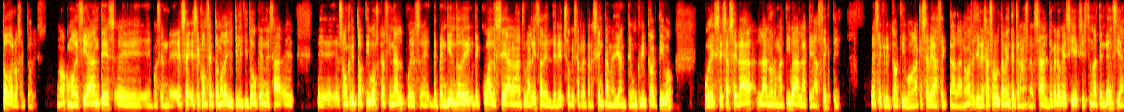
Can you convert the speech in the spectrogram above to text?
todos los sectores. ¿no? Como decía antes, eh, pues ese, concepto ¿no? de utility token, esa, eh, son criptoactivos que al final, pues eh, dependiendo de, cuál sea la naturaleza del derecho que se representa mediante un criptoactivo, pues esa será la normativa a la que afecte ese criptoactivo, a la que se vea afectada. ¿no? Es decir, es absolutamente transversal. Yo creo que sí existe una tendencia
